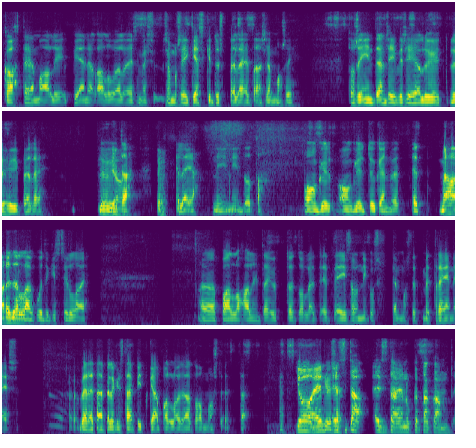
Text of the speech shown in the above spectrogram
kahteen maaliin pienellä alueella, esimerkiksi semmoisia keskityspelejä tai semmoisia tosi intensiivisiä ja lyhy, lyhyitä pelejä, lyhyitä Joo. pelejä, niin, niin tota, on, kyllä, on kyllä tykännyt. Et, et me harjoitellaan kuitenkin sillä pallohallintajuttuja, että et ei se ole niinku semmoista, että me treeneissä vedetään pelkästään pitkää palloa ja tuommoista. Että, Joo, en, en, sitä, en sitä ajanutkaan takaa, mutta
